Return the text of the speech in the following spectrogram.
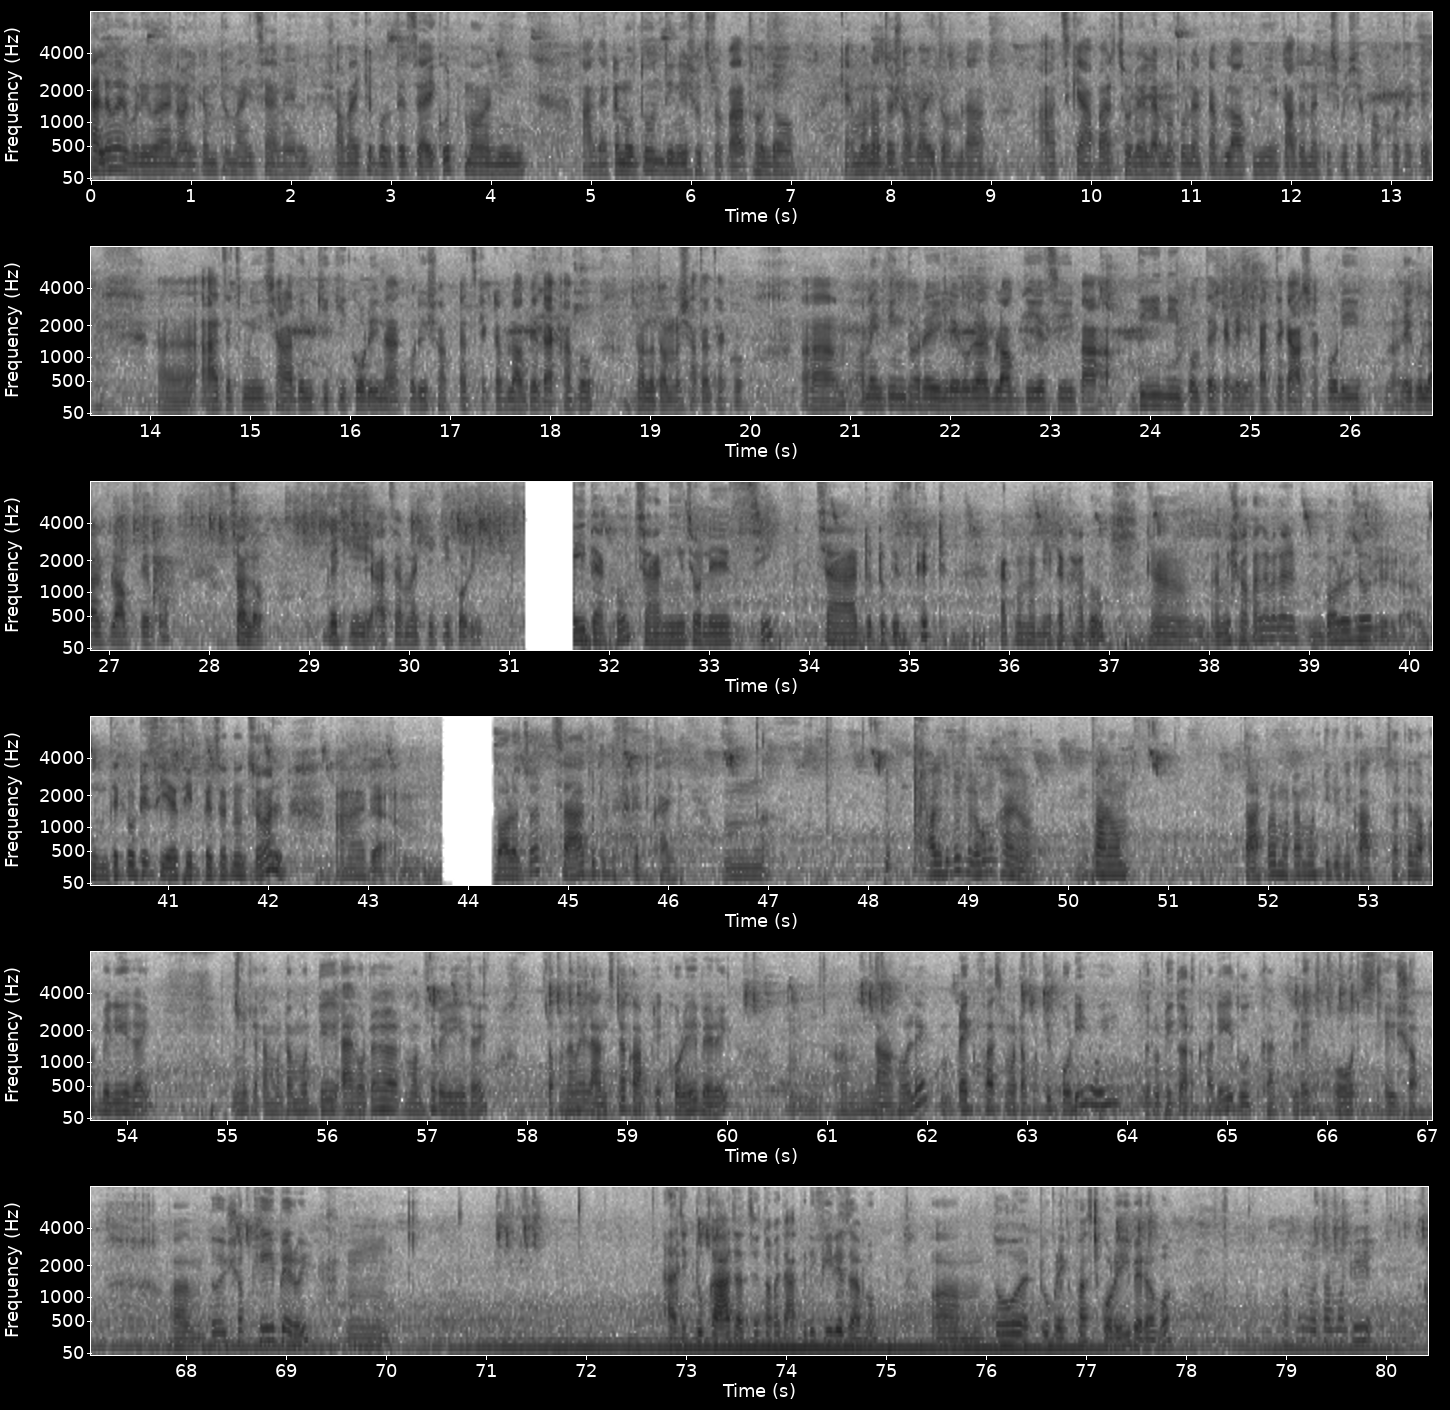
Hello everyone welcome to my channel সবাইকে বলতে চাই গুড মর্নিং আজ একটা নতুন দিনের সূত্রপাত হলো। কেমন আছো সবাই তোমরা? আজকে আবার চলে এলাম নতুন একটা ব্লগ নিয়ে কাজনা কিশমিশের পক্ষ থেকে। আজ আমি সারাদিন কি কি করি, না করি, সবটা আজকে একটা ব্লগে দেখাবো। চলো তোমরা সাথে থাকো। অনেক দিন ধরে রেগুলার ব্লগ দিয়েছি বা দিইনি বলতে গেলে। এবার থেকে আশা করি রেগুলার ব্লগ দেব। চলো, দেখি আজ আমরা কি কি করি। এই দেখো, চা নিয়ে চলে এসেছি। চা আর দুটো বিস্কিট। এখন আমি এটা খাব। আমি সকালবেলা বড় জোর ঘুম থেকে উঠে সিয়াসিড ভেজানো জল আর বড় জোর চা, দুটো বিস্কিট খাই। আর কিছু সেরকম খাই না, কারণ তারপর মোটামুটি যদি কাজ থাকে তখন বেরিয়ে যাই। সেটা মোটামুটি এগারোটার মধ্যে বেরিয়ে যাই। তখন আমি লাঞ্চটা কমপ্লিট করেই বেরোই। না হলে ব্রেকফাস্ট মোটামুটি করি ওই রুটি তরকারি, দুধ কমপ্লেক্স ওটস এইসব। তো এইসব খেয়েই বেরোই। আজ একটু কাজ আছে, তবে তাড়াতাড়ি ফিরে যাব। তো একটু ব্রেকফাস্ট করেই বেরোবো। তখন মোটামুটি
